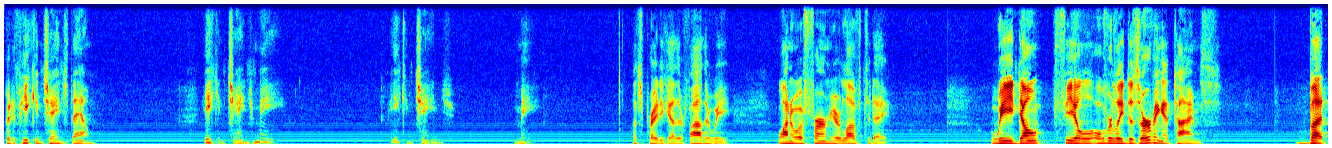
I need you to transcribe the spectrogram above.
But if he can change them, he can change me. He can change me. Let's pray together. Father, we want to affirm your love today. We don't feel overly deserving at times, but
